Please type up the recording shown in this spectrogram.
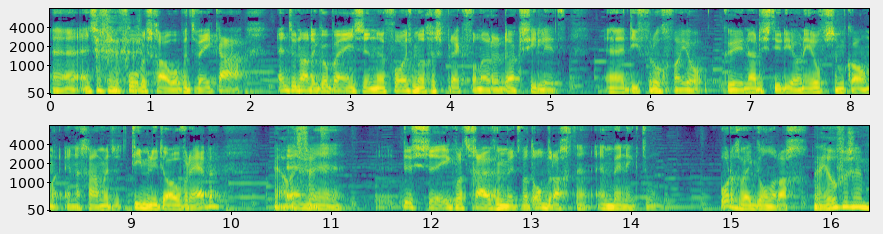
En ze gingen voorbeschouwen op het WK. En toen had ik opeens een uh, voicemailgesprek van een redactielid. Eh, die vroeg van, joh, kun je naar de studio in Hilversum komen? En dan gaan we het er tien minuten over hebben. Ja, wat en, vet. eh, dus eh, ik wat schuiven met wat opdrachten. En ben ik toen vorige week donderdag Naar Hilversum.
